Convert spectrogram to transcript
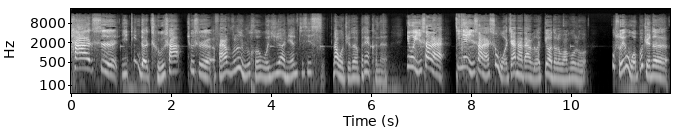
他是一定的仇杀，就是反正无论如何我一让你 NPC 死，那我觉得不太可能，因为一上来今天一上来是我加拿大鹅钓到了王波罗，所以我不觉得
